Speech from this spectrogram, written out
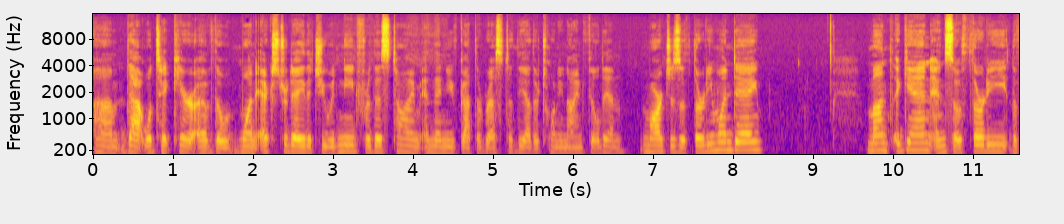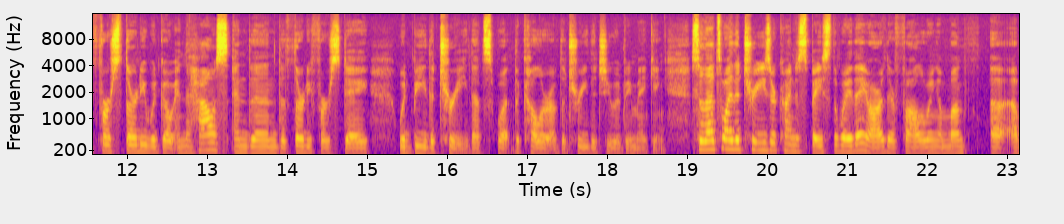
um, that will take care of the one extra day that you would need for this time, and then you've got the rest of the other 29 filled in. March is a 31 day month again, and so 30, the first 30 would go in the house, and then the 31st day would be the tree. That's what the color of the tree that you would be making. So that's why the trees are kind of spaced the way they are. They're following a month, uh, a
